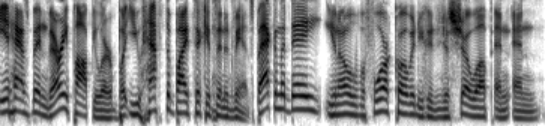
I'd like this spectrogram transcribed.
It has been very popular, but you have to buy tickets in advance. Back in the day, you know, before COVID, you could just show up and and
